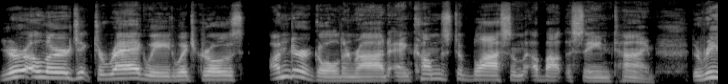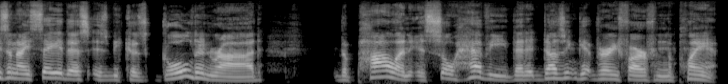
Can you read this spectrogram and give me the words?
You're allergic to ragweed, which grows under goldenrod and comes to blossom about the same time. The reason I say this is because goldenrod, the pollen is so heavy that it doesn't get very far from the plant.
